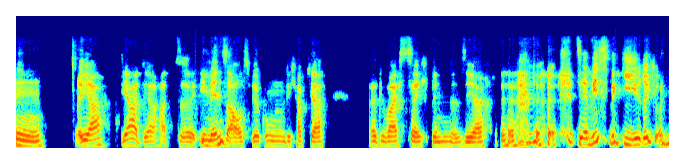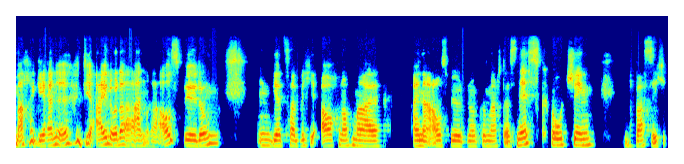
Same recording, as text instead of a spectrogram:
Mhm. Ja, ja, der hat äh, immense Auswirkungen und ich habe ja äh, Du weißt ja, ich bin sehr, äh, sehr wissbegierig und mache gerne die ein oder andere Ausbildung. Und jetzt habe ich auch noch mal eine Ausbildung gemacht, das Nest-Coaching, was sich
